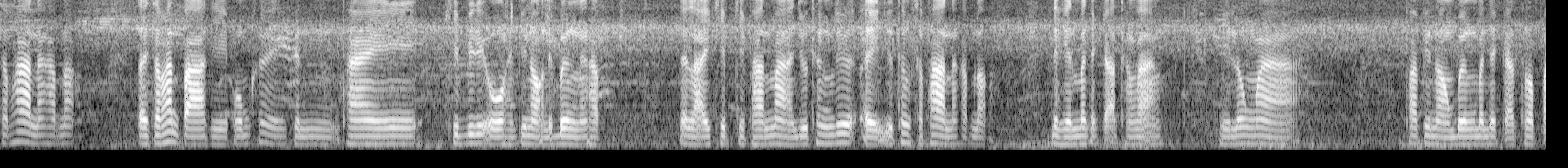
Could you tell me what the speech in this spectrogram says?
สะพานนะครับเนาะไต่สะพานปลาที่ผมเคยขึ้นถ่ายคลิปวิดีโอให้พี่น้องได้เบิ่งนะครับหลายๆคลิปที่ผ่านมาอยู่ทั้งเรือเอ้ยอยู่ทั้งสะพานนะครับเนาะได้เห็นบรรยากาศทางล่างมีลงมาพาพี่น้องเบิ่งบรรยากาศทั่วไป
